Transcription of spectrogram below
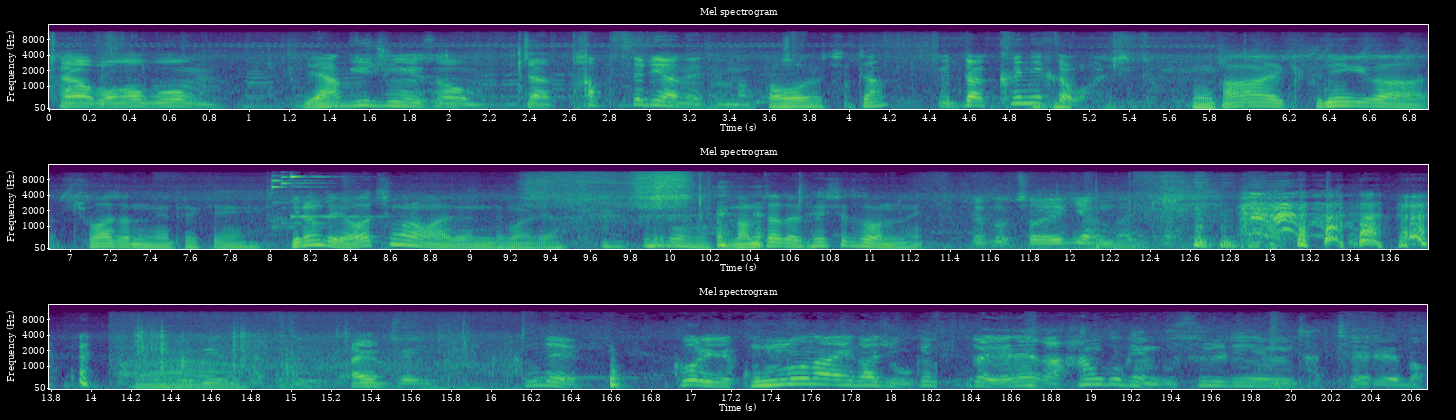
제가 먹어본 야? 고기 중에서 진짜 top 3 안에 들 만큼. 어, 진짜? 일단 크니까 맛있어. 아, 이렇게 분위기가 좋아졌네, 되게. 이런데 여자친구랑 와야 되는데 말이야. 이거 남자들 셋이서 왔네. 계속 저 얘기한다니까. 아니, 근데 그걸 이제 공론화해가지고 그러니까 얘네가 한국인 무슬림 자체를 막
